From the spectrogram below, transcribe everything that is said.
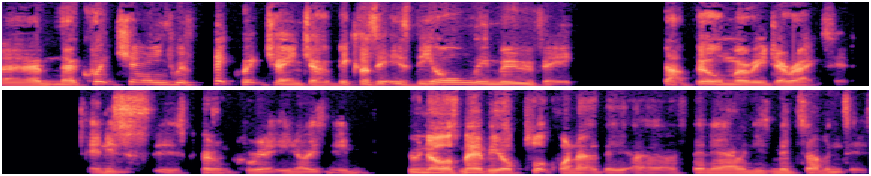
Um, now, Quick Change, we've picked Quick Change out because it is the only movie that Bill Murray directed in his, hmm. his current career. You know, he, who knows, maybe he'll pluck one out of the uh, thin air in his mid 70s.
